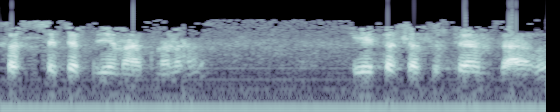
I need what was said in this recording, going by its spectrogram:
सस्य प्रियमात्मन एक चतुष्टता हो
